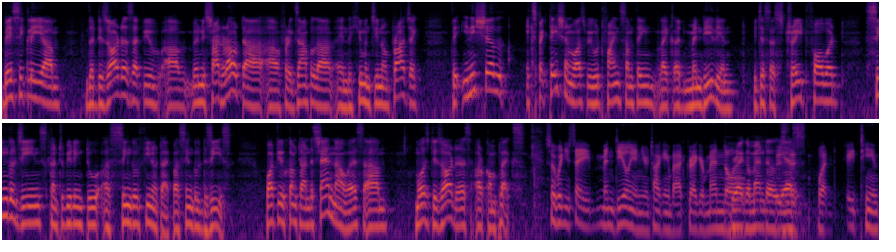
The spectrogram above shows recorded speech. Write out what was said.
basically, um, the disorders that we uh, when we started out, uh, uh, for example, uh, in the Human Genome Project, the initial expectation was we would find something like a Mendelian, which is a straightforward single genes contributing to a single phenotype, a single disease. What we've come to understand now is um, most disorders are complex. So when you say Mendelian, you're talking about Gregor Mendel. Gregor Mendel, yes. This, what 18th,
